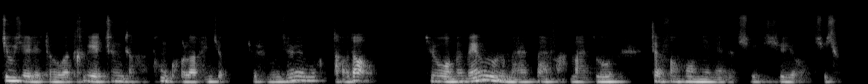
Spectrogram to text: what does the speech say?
纠结里头，我特别挣扎，痛苦了很久。就是我觉得我达不到，就是我们没有满办法满足这方方面面的需需要需求。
